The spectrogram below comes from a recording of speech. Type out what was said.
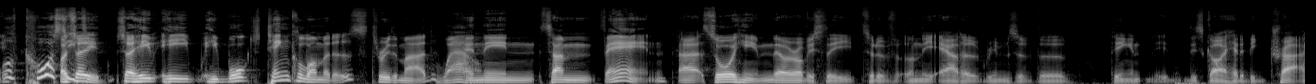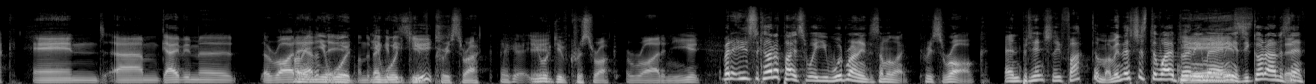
Well, of course Oh, he so, did. So he, he, he walked 10 kilometres through the mud. Wow. And then some fan uh, saw him. They were obviously sort of on the outer rims of the thing, and this guy had a big truck and um, gave him a, a ride I out mean, of you there would on the you back of would his give ute. Chris Rock you Yeah. would give Chris Rock a ride in your ute, but it's the kind of place where you would run into someone like Chris Rock and potentially fuck them. I mean, that's just the way Burning Man is. You've got to understand.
